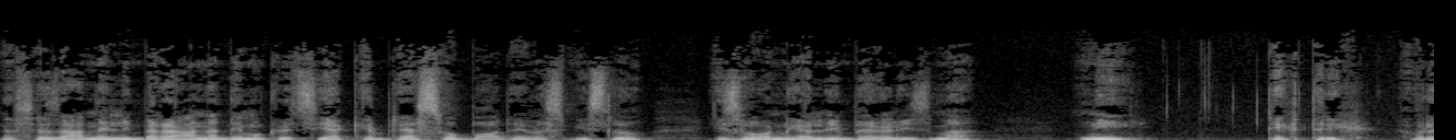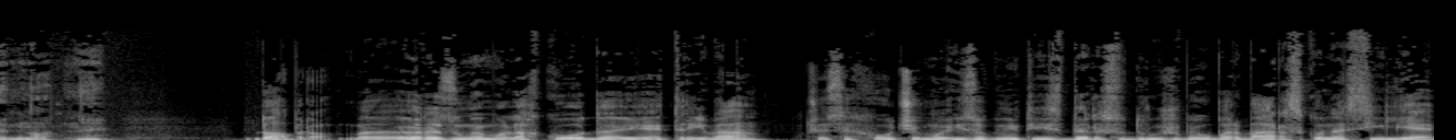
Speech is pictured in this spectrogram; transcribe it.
na vse zadnje liberalna demokracija, ker brez svobode v smislu izvornega liberalizma ni teh treh vrednot. Ne? Dobro, razumemo lahko, da je treba, če se hočemo izogniti zdrsu družbe v barbarsko nasilje,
